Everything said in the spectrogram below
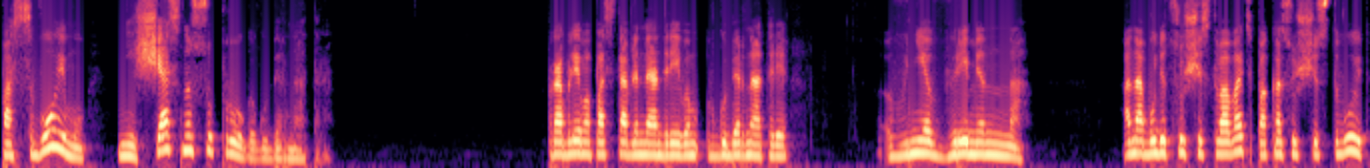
По-своему несчастна супруга губернатора. Проблема, поставленная Андреевым в губернаторе, вневременна. Она будет существовать, пока существует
